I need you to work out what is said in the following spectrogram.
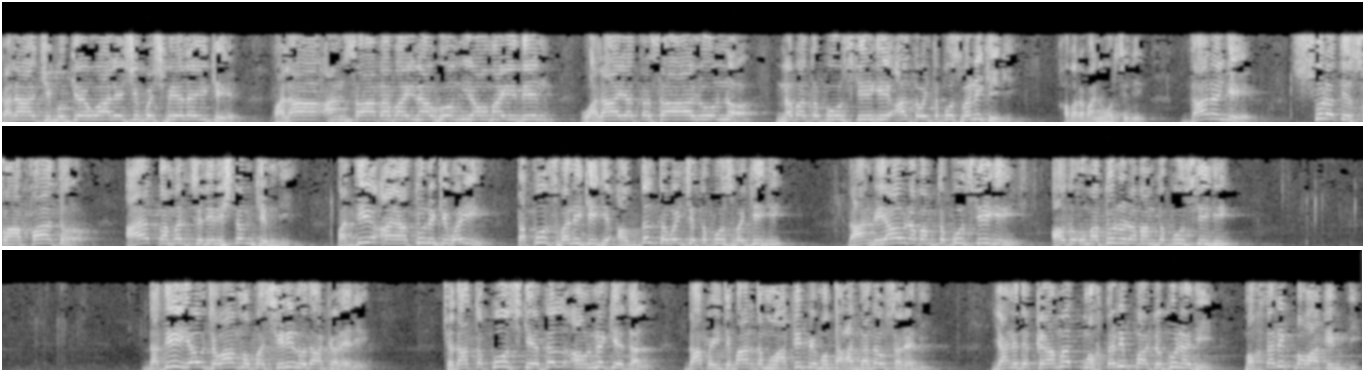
کلا چې بوکه والے شي پښپېلې کې فلا انصاب بینهم یومئذین ولا یتسالون نبا تپوس کیږي الته وي تپوس باندې کیږي خبره باندې ورسې دي دارنګي سورته صافات آیت نمبر 40م کې دي په دې آیاتونو کې وایي تپوس باندې کیږي او دلته وایي چې تپوس وکیږي د انبیاو نه بم تپوس کیږي او د امتونو نه بم تپوس کیږي د دې یو جواب مفسرینو دا کړی دی چې دا تپوس کېدل او نه کېدل دا په اعتبار د مواقف متعدده سره دي یعنی د قیامت مختلف پټکونه دي مختلف مواقف دي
